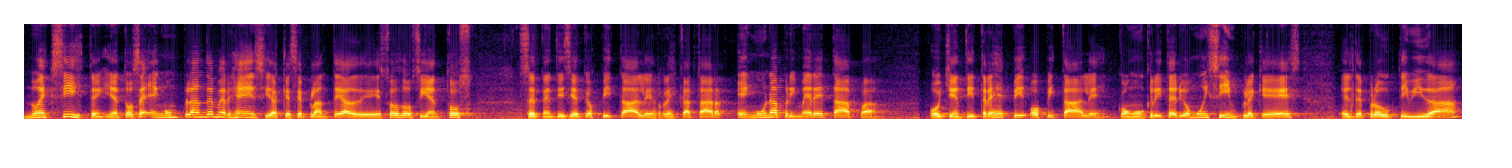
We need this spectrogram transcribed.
no existen. Y entonces en un plan de emergencia que se plantea de esos 277 hospitales, rescatar en una primera etapa 83 hospitales con un criterio muy simple que es el de productividad,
